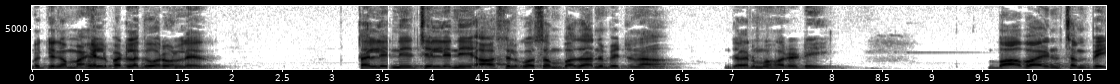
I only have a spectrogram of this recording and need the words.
ముఖ్యంగా మహిళల పట్ల గౌరవం లేదు. తల్లిని చెల్లిని ఆస్తుల కోసం బజార్ను పెట్టిన జగన్మోహన్ రెడ్డి బాబాయిని చంపి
